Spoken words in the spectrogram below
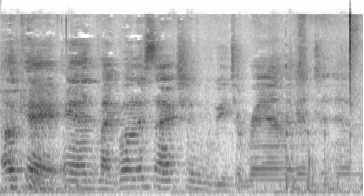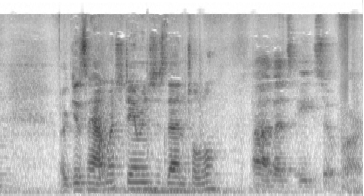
okay, and my bonus action will be to ram it into him. Okay, so how much damage is that in total? Uh, that's eight so far.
